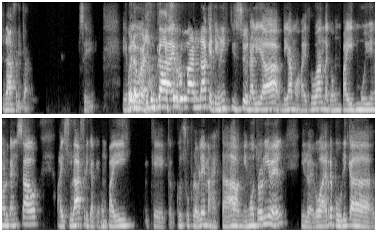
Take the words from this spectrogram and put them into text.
En África. Sí. Y bueno, hay un caso. Hay Ruanda que tiene una institucionalidad, digamos, hay Ruanda que es un país muy bien organizado, hay Sudáfrica que es un país que, con sus problemas está en otro nivel, y luego hay República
